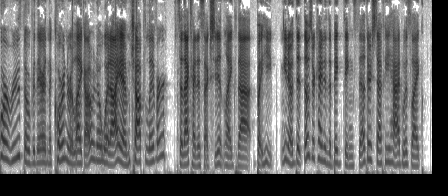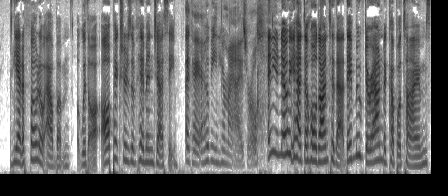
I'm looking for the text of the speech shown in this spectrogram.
Poor Ruth over there in the corner, like, I don't know what I am, chopped liver. So that kind of sucks. She didn't like that. But he, you know, th- those are kind of the big things. The other stuff he had was like, he had a photo album with all, all pictures of him and Jesse. Okay, I hope you can hear my eyes roll. And you know he had to hold on to that. They moved around a couple times.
